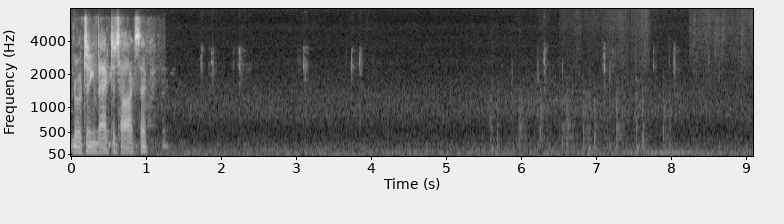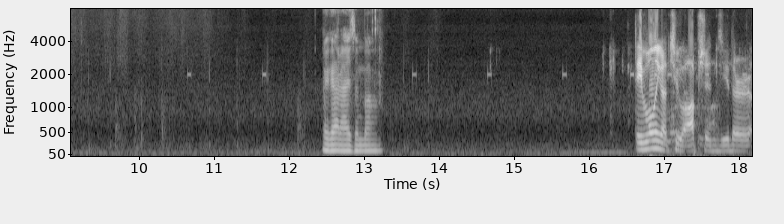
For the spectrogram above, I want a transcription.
Rotating back to toxic. I got Eisenbaum. They've only got two options, either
